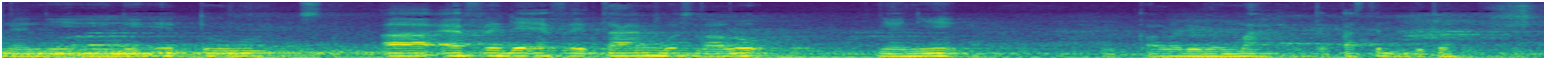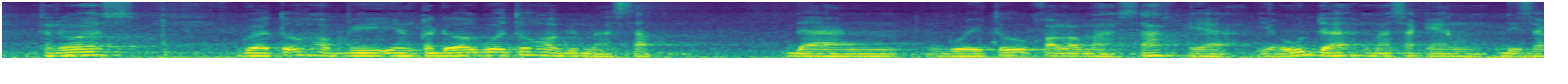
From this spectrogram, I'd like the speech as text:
nyanyi ini itu uh, every day every time gue selalu nyanyi kalau di rumah itu pasti begitu. Terus gue tuh hobi yang kedua gue tuh hobi masak. Dan gue itu kalau masak ya ya udah masak yang bisa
